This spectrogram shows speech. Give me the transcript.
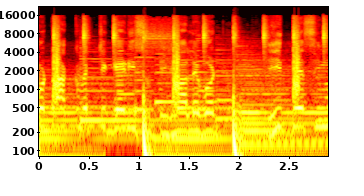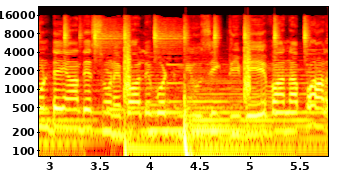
ਰੇਨਬੋ ਟਰੱਕ ਵਿੱਚ ਗੇੜੀ ਸੁੱਟੀ ਹਾਲੀਵੁੱਡ। ਇਹ ਦੇਸੀ ਮੁੰਡਿਆਂ ਦੇ ਸੋਹਣੇ ਬਾਲੀਵੁੱਡ 뮤직 ਦੀ ਵੇਵ ਆ ਨਾ ਭਾਲ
